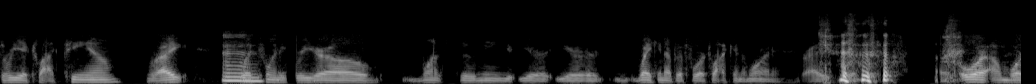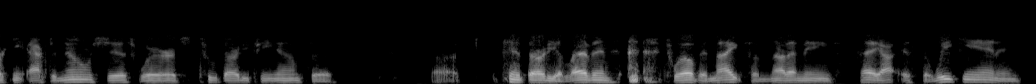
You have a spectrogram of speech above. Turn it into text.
3 o'clock p.m. Right? Mm. What 23 year old wants to mean you're you're waking up at four o'clock in the morning, right? uh, or I'm working afternoon shifts where it's 2:30 p.m. to uh, 10:30, 11, 12 at night. So now that means, hey, I, it's the weekend, and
